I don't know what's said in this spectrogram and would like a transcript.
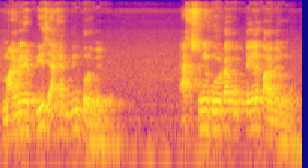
মার্বেলের পিস এক একদিন করবেন। একসঙ্গে পুরোটা করতে গেলে পারবেন না।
